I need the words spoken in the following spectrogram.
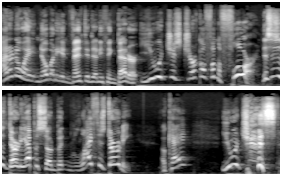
I don't know why nobody invented anything better. You would just jerk off on the floor. This is a dirty episode, but life is dirty. Okay, you would just,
